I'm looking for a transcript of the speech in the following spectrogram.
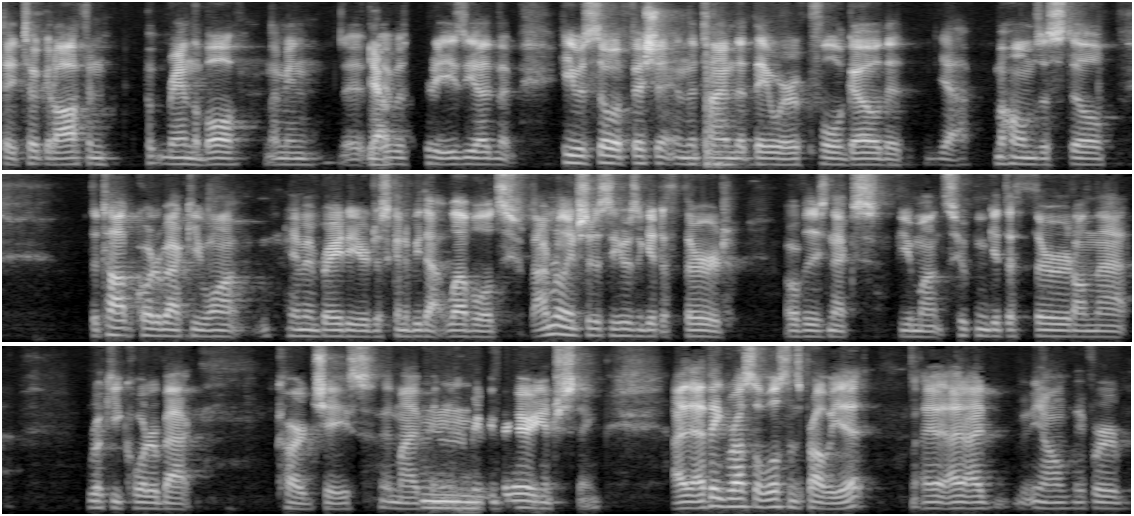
they took it off and ran the ball. I mean, it, yeah. it was pretty easy. I, he was so efficient in the time that they were full go that yeah, Mahomes is still the top quarterback you want. Him and Brady are just going to be that level. It's I'm really interested to see who's going to get to third over these next few months. Who can get to third on that rookie quarterback card chase? In my opinion, mm. very interesting. I, I, think Russell Wilson's probably it. I, I, you know, if we're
